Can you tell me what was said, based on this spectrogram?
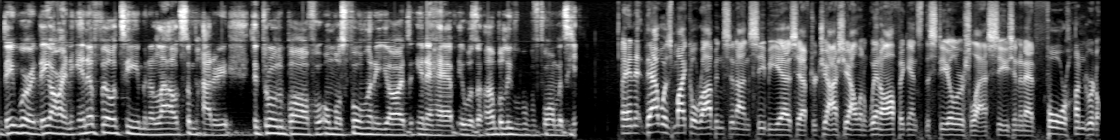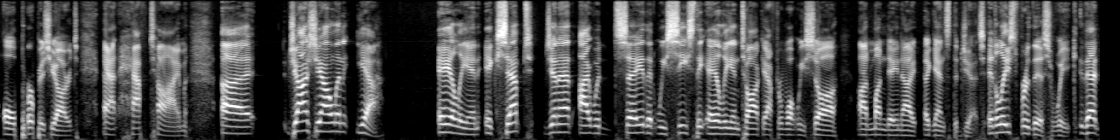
They were they are an nfl team and allowed somebody to throw the ball for almost 400 yards and a half. It was an unbelievable performance. And that was Michael Robinson on CBS after Josh Allen went off against the Steelers last season and had 400 all purpose yards at halftime. Uh, Josh Allen, yeah, alien, except, Jeanette, I would say that we cease the alien talk after what we saw on Monday night against the Jets, at least for this week. That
